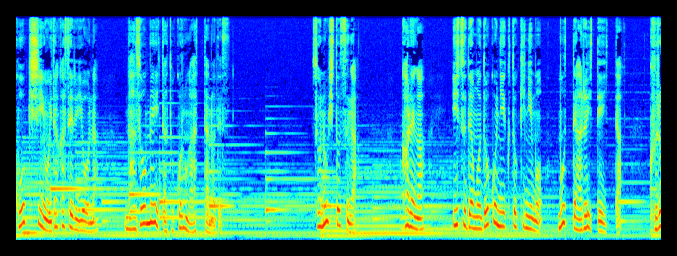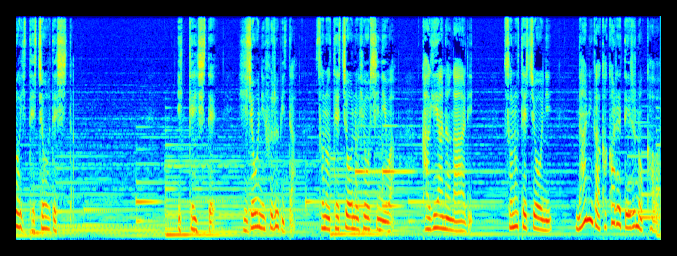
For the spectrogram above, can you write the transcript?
好奇心を抱かせるような謎めいたところがあったのです。その一つが彼がいつでもどこに行く時にも持って歩いていた黒い手帳でした。一見して非常に古びたその手帳の表紙には鍵穴がありその手帳に何が書かれているのかは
